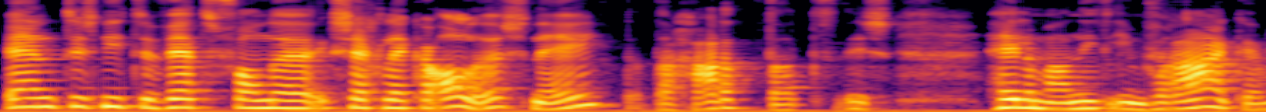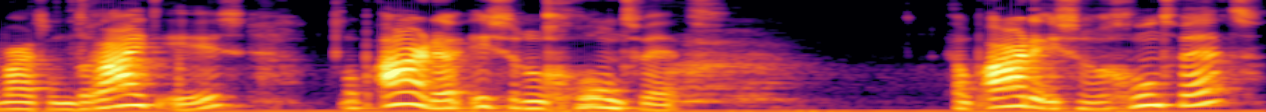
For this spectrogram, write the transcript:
En het is niet de wet van uh, ik zeg lekker alles. Nee, daar gaat het. Dat is helemaal niet in wraken. Waar het om draait is, op aarde is er een grondwet. Op aarde is er een grondwet.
